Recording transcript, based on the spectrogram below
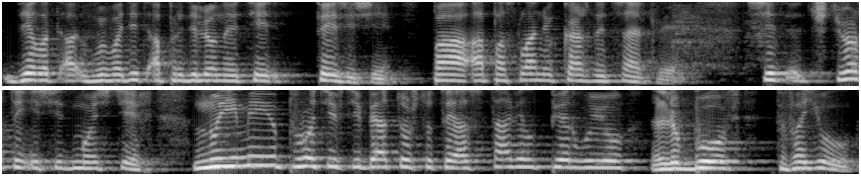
делать, выводить определенные тезисы по посланию каждой церкви. 4 и 7 стих. «Но имею против тебя то, что ты оставил первую любовь твою».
